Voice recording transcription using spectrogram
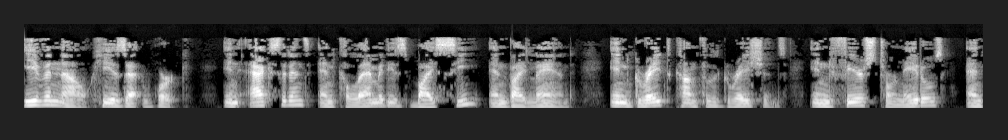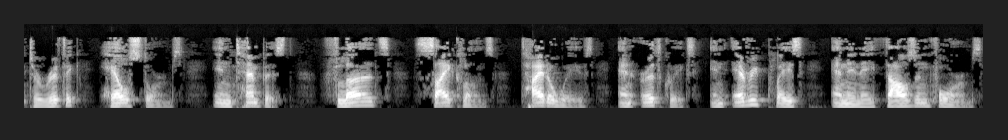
Even now he is at work, in accidents and calamities by sea and by land, in great conflagrations, in fierce tornadoes and terrific hailstorms, in tempest, floods, cyclones, tidal waves, and earthquakes, in every place and in a thousand forms.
